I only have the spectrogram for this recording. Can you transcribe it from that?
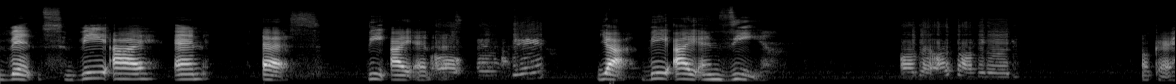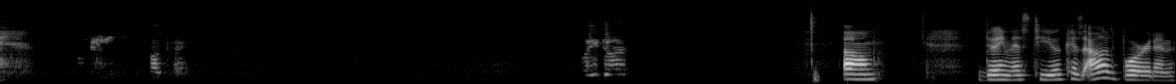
Vinz. V I N S. V I N S. And V. Yeah, V I N Z. Okay, I found it already. Okay. Okay. What are you doing? Um, doing this to you because I was bored and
